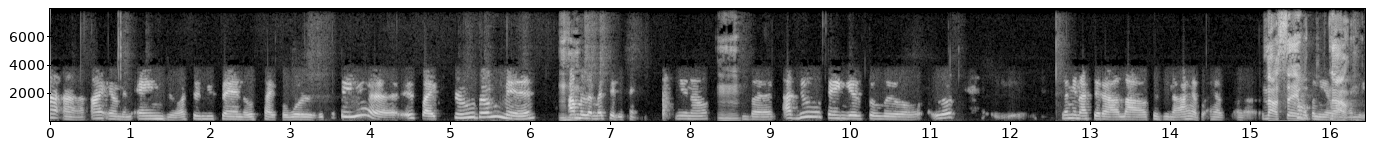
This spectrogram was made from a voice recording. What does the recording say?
uh-uh, I am an angel. I shouldn't be saying those type of words. But yeah, it's like screw the men. Mhm. I'm gonna let my titties hang, you know. Mhm. But I do think it's a little look. Let me not say that out loud because you know I have have uh, Nah, say company it. Around me.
